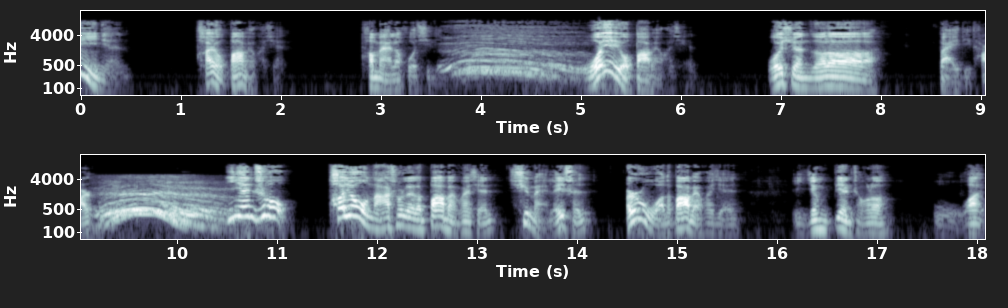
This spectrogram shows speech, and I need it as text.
一年，他有八百块钱，他买了火麒麟。我也有八百块钱，我选择了摆地摊儿。一年之后，他又拿出来了八百块钱去买雷神，而我的八百块钱已经变成了五万。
